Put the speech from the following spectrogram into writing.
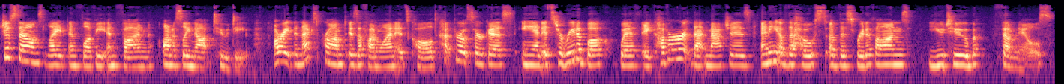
Just sounds light and fluffy and fun. Honestly, not too deep. All right, the next prompt is a fun one. It's called Cutthroat Circus, and it's to read a book with a cover that matches any of the hosts of this readathon's YouTube thumbnails.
